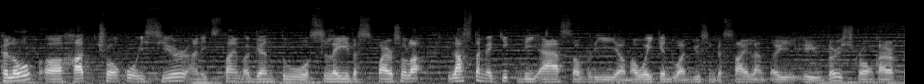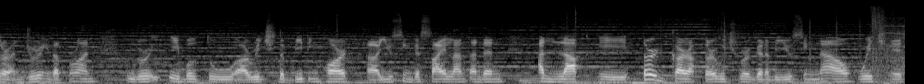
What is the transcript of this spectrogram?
Hello, uh, Hot Choco is here, and it's time again to slay the Spire. So la- last time I kicked the ass of the um, Awakened one using the Silent, a, a, very strong character, and during that run, we were able to uh, reach the Beating Heart uh, using the Silent, and then unlock a third character, which we're gonna be using now, which is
